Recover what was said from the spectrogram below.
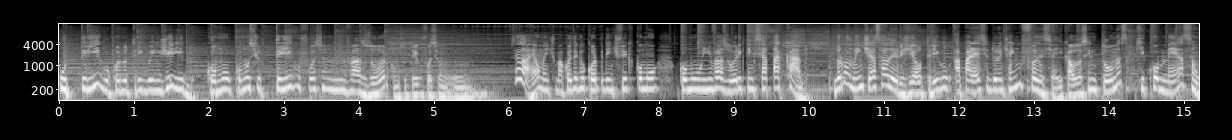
o trigo quando o trigo é ingerido, como, como se o trigo fosse um invasor, como se o trigo fosse um, um sei lá, realmente uma coisa que o corpo identifica como, como um invasor e que tem que ser atacado. Normalmente, essa alergia ao trigo aparece durante a infância e causa sintomas que começam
